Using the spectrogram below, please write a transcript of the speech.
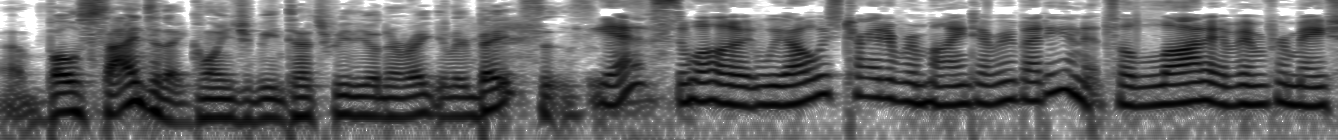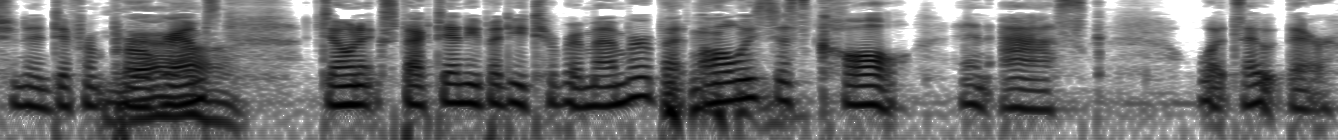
uh, both sides of that coin should be in touch with you on a regular basis. Yes. Well, we always try to remind everybody, and it's a lot of information in different programs. Yeah. Don't expect anybody to remember, but always just call and ask what's out there.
